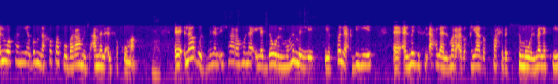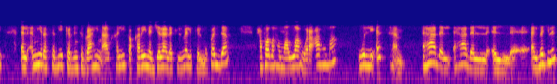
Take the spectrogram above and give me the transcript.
الوطنية ضمن خطط وبرامج عمل الحكومة. آه لابد من الإشارة هنا إلى الدور المهم اللي يطلع به آه المجلس الأعلى للمرأة بقيادة صاحبة السمو الملكي الأميرة سبيكة بنت إبراهيم آل خليفة قرينة جلالة الملك المفدى حفظهما الله ورعاهما. واللي أسهم هذا ال هذا ال المجلس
